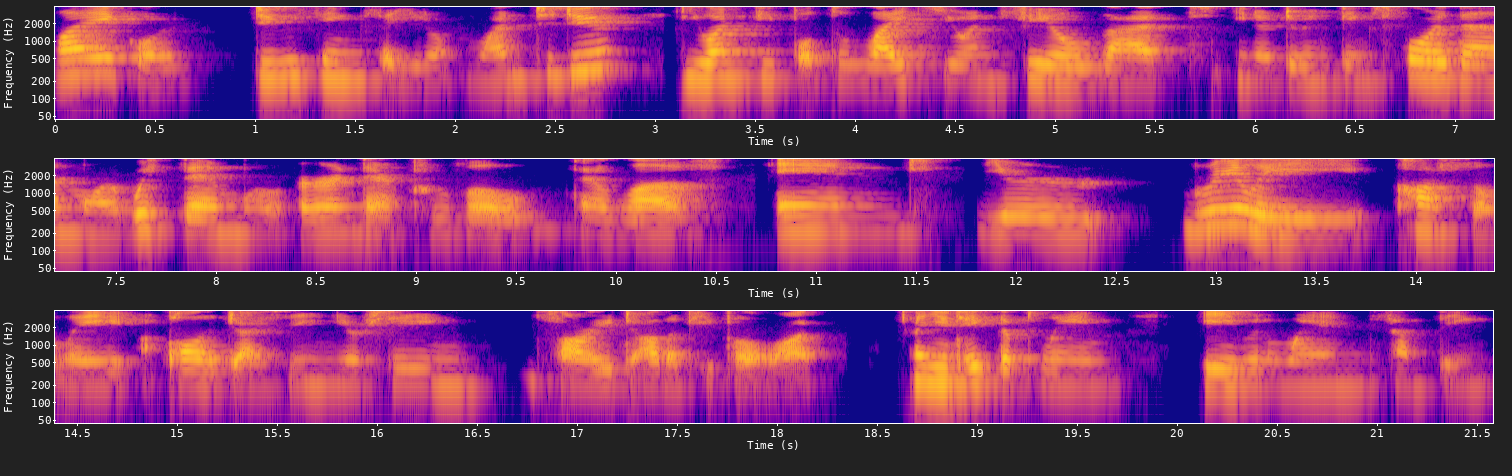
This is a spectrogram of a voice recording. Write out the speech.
like or do things that you don't want to do you want people to like you and feel that you know doing things for them or with them will earn their approval their love. And you're really constantly apologizing. You're saying sorry to other people a lot. And you take the blame even when something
